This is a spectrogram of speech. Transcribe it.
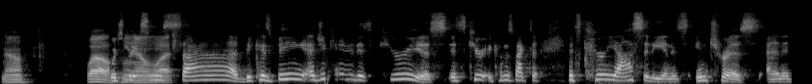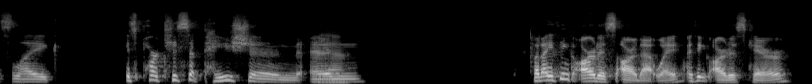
No. Well, which makes me what? sad because being educated is curious it's cur- it comes back to it's curiosity and it's interest and it's like it's participation and but i think artists are that way i think artists care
